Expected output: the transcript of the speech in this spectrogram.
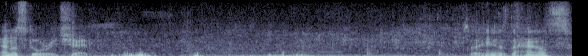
and a storage shed. So here's the house.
